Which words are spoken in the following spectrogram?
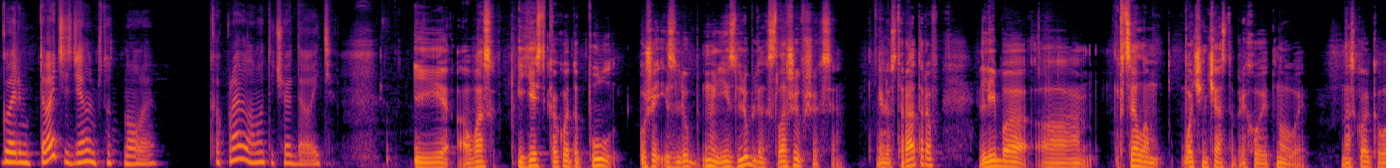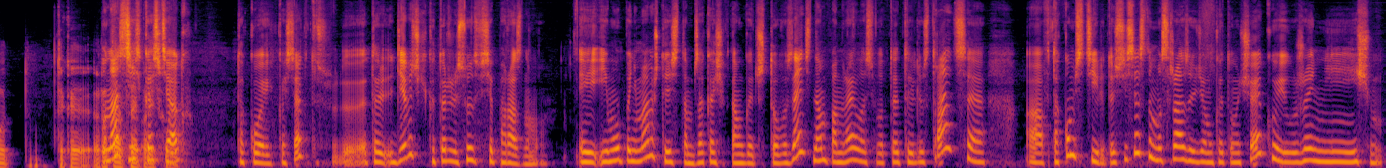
говорим, давайте сделаем что-то новое. Как правило, нам отвечают «давайте». И у вас есть какой-то пул уже из, люб... ну, не излюбленных, сложившихся иллюстраторов, либо э, в целом очень часто приходят новые? Насколько вот такая ротация У нас есть происходит? костяк, такой костяк. Это девочки, которые рисуют все по-разному. И, и мы понимаем, что если там заказчик нам говорит, что, вы знаете, нам понравилась вот эта иллюстрация а, в таком стиле. То есть, естественно, мы сразу идем к этому человеку и уже не ищем,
